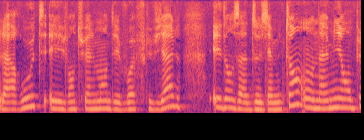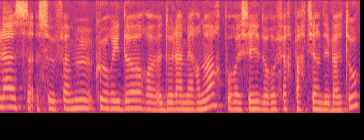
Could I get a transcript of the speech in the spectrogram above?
la route et éventuellement des voies fluviales. Et dans un deuxième temps, on a mis en place ce fameux corridor euh, de la mer Noire pour essayer de refaire partir des bateaux.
